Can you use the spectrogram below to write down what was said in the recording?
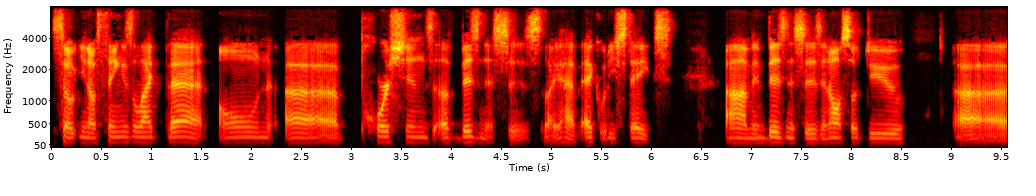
so you know things like that own uh, portions of businesses like have equity stakes um, in businesses and also do uh,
